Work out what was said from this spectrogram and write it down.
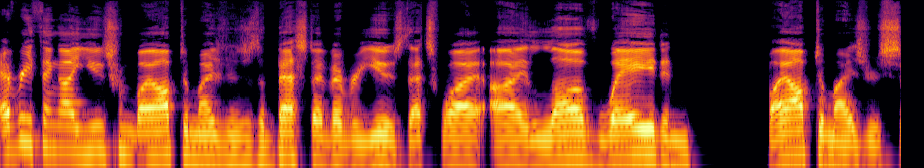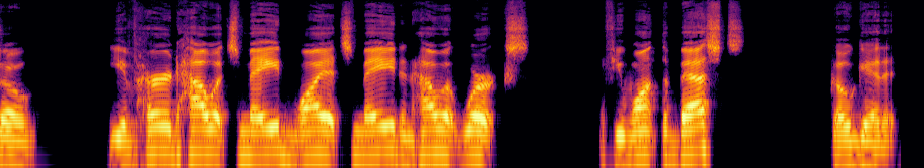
Everything I use from Bioptimizers is the best I've ever used. That's why I love Wade and Bioptimizers. So you've heard how it's made, why it's made, and how it works. If you want the best, go get it.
